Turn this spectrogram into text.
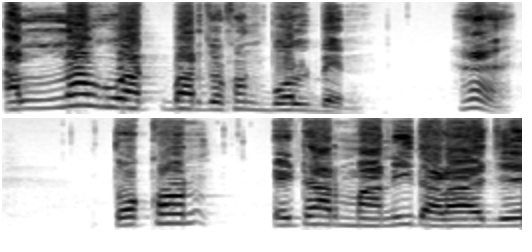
আল্লাহু আকবার যখন বলবেন হ্যাঁ তখন এটার মানি দাঁড়ায় যে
